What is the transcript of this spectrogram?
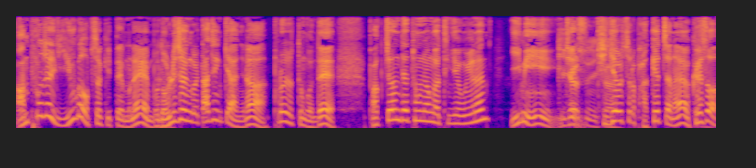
안 풀어줄 이유가 없었기 때문에 네. 뭐 논리적인 걸 따진 게 아니라 풀어줬던 건데 박 전 대통령 같은 경우에는 이미 기결수니까. 기결수로 바뀌었잖아요. 그래서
